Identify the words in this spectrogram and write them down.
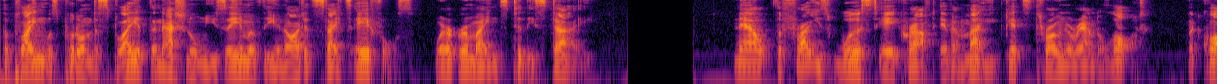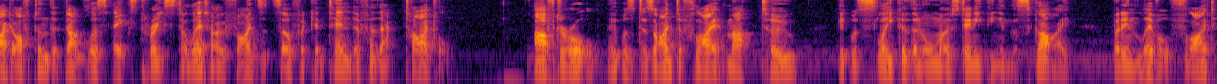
the plane was put on display at the National Museum of the United States Air Force, where it remains to this day. Now, the phrase worst aircraft ever made gets thrown around a lot, but quite often the Douglas X3 Stiletto finds itself a contender for that title. After all, it was designed to fly at Mach 2, it was sleeker than almost anything in the sky, but in level flight,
